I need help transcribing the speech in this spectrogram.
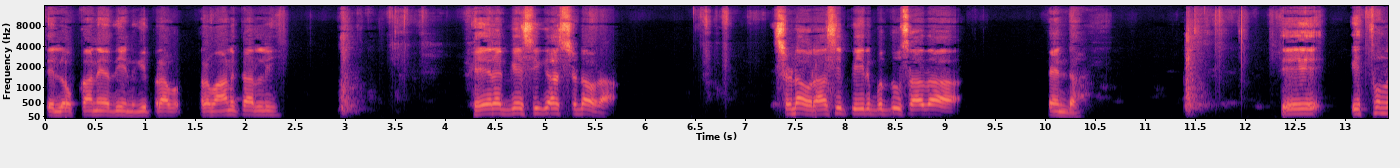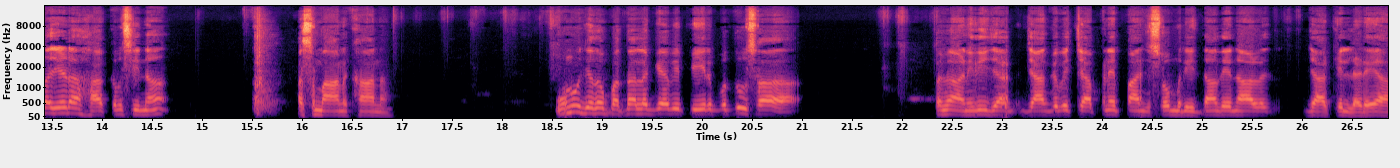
ਤੇ ਲੋਕਾਂ ਨੇ ਅਧੀਨਗੀ ਪ੍ਰਵਾਨ ਕਰ ਲਈ। ਫੇਰ ਅੱਗੇ ਸੀਗਾ ਸਢੌਰਾ। ਸਢੌਰਾ ਸੀ ਪੀਰ ਬੁੱਧੂ ਸਾਹਿਬ ਦਾ ਪਿੰਡ। ਤੇ ਇੱਥੋਂ ਦਾ ਜਿਹੜਾ ਹਾਕਮ ਸੀ ਨਾ, ਅਸਮਾਨ ਖਾਨ ਉਹਨੂੰ ਜਦੋਂ ਪਤਾ ਲੱਗਿਆ ਵੀ ਪੀਰ ਬੁੱਧੂ ਸਾਹਿਬ ਭੰਗਾਣੀ ਦੀ ਜੰਗ- ਵਿੱਚ ਆਪਣੇ 500 ਮਰੀਦਾਂ ਦੇ ਨਾਲ ਜਾ ਕੇ ਲੜਿਆ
